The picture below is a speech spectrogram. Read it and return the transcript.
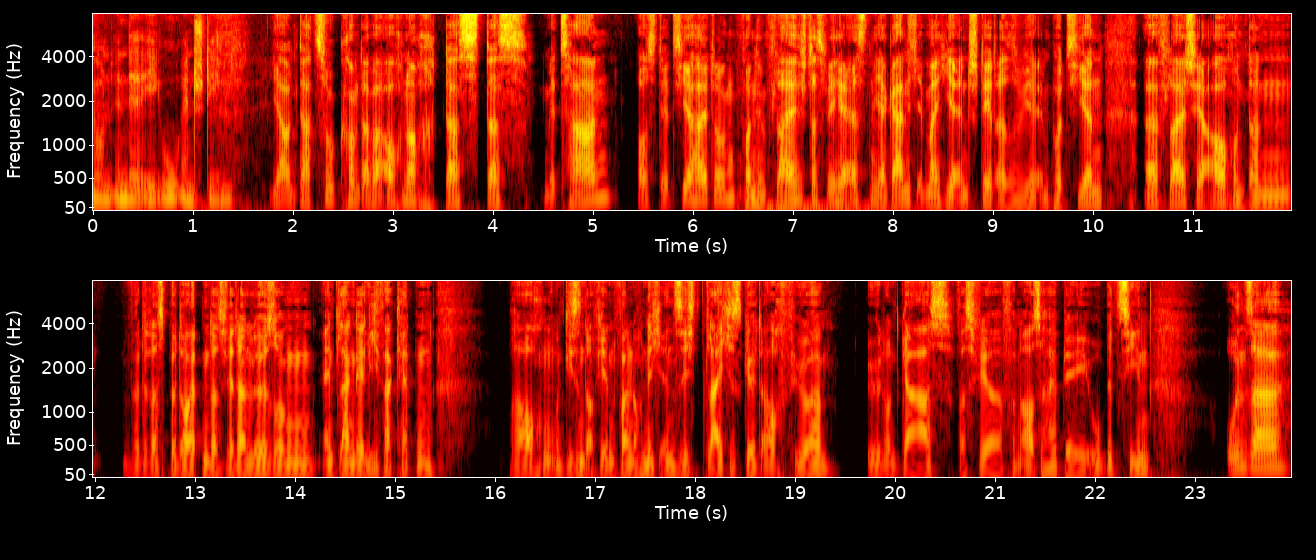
in der EU entstehen. Ja, und dazu kommt aber auch noch, dass das Methan aus der Tierhaltung, von dem Fleisch, das wir hier essen, ja gar nicht immer hier entsteht. Also wir importieren äh, Fleisch ja auch und dann würde das bedeuten, dass wir da Lösungen entlang der Lieferketten brauchen und die sind auf jeden Fall noch nicht in Sicht. Gleiches gilt auch für Öl und Gas, was wir von außerhalb der EU beziehen. Unser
